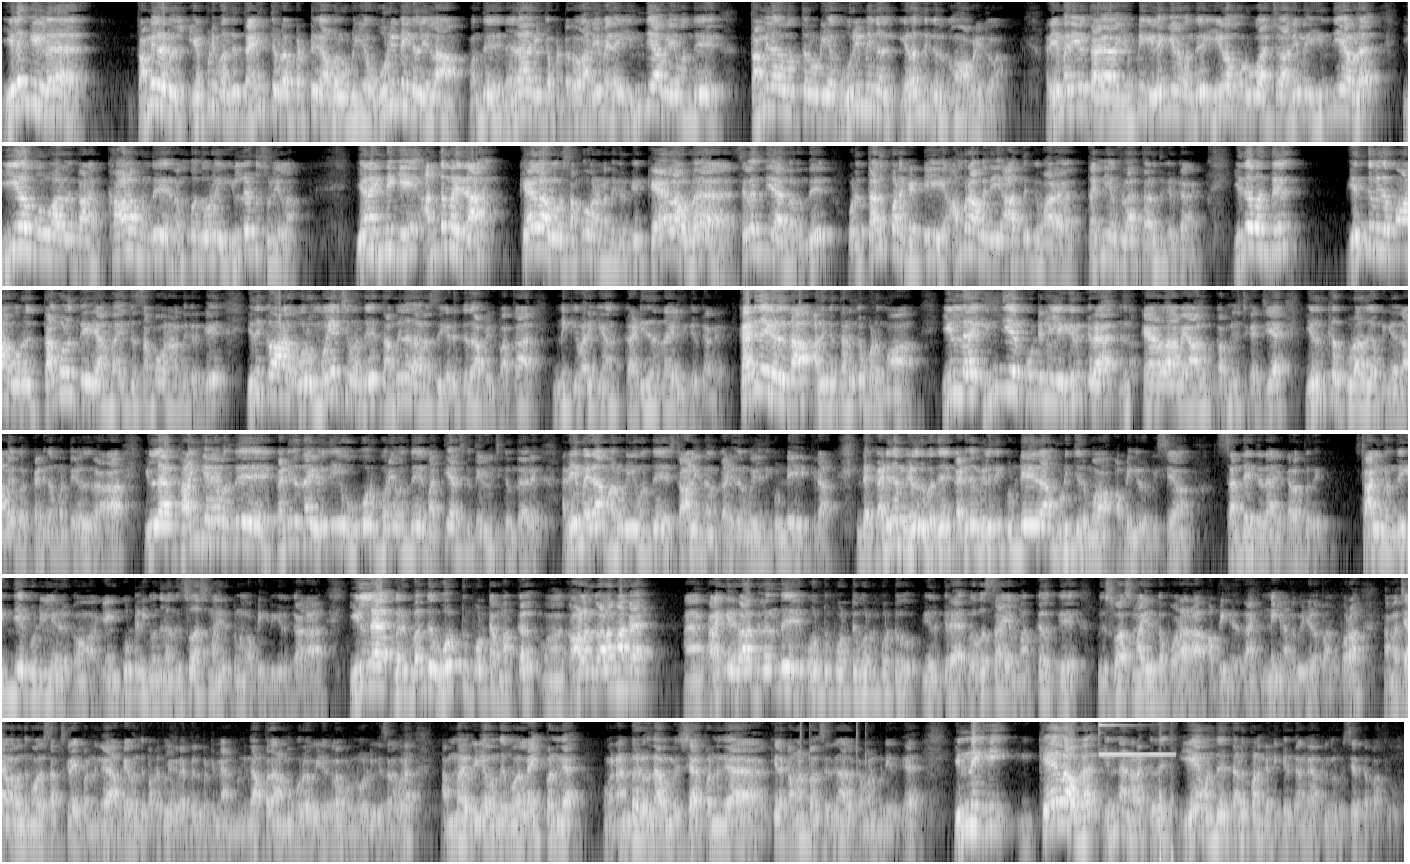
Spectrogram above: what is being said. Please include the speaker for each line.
Speaker 1: இலங்கையில் தமிழர்கள் எப்படி வந்து தனித்து விடப்பட்டு அவருடைய உரிமைகள் எல்லாம் வந்து நிராகரிக்கப்பட்டதோ அதே மாதிரி இந்தியாவிலேயே வந்து தமிழகத்தினுடைய உரிமைகள் இழந்துக்கு இருக்கும் அப்படின்லாம் அதே மாதிரி த எப்படி இலங்கையில் வந்து ஈழம் உருவாச்சோ அதே மாதிரி இந்தியாவில் ஈழம் உருவாகிறதுக்கான காலம் வந்து ரொம்ப தூரம் இல்லைன்னு சொல்லிடலாம். ஏன்னா இன்னைக்கு அந்த மாதிரி தான் கேரளாவில் ஒரு சம்பவம் நடந்துக்கிருக்கு கேரளாவில் சிலந்தியாரில் வந்து ஒரு தடுப்பணை கட்டி அமராவதி ஆற்றுக்கு வர தண்ணியை ஃபுல்லாக தடுத்துக்கு இருக்காங்க. இதை வந்து எந்த விதமான ஒரு தகவலும் தெரியாம இந்த சம்பவம் நடந்துக்கிருக்கு இதுக்கான ஒரு முயற்சி வந்து தமிழக அரசு எடுக்குதா அப்படின்னு பார்த்தா இன்னைக்கு வரைக்கும் கடிதம் தான் எழுதிக்கிருக்காங்க கடிதம் எழுதுனா அதுக்கு தடுக்கப்படுமா? இல்லை இந்திய கூட்டணியில் இருக்கிற கேரளாவை ஆளும் கம்யூனிஸ்ட் கட்சியை இருக்கக்கூடாது அப்படிங்கிறதுனால இவர் கடிதம் மட்டும் எழுதுகிறாரா இல்லை கலைஞரே வந்து கடிதம் தான் எழுதி ஒவ்வொரு முறையும் வந்து மத்திய அரசுக்கு தெரிவிச்சுட்டு அதே மாதிரி தான் மறுபடியும் வந்து ஸ்டாலினும் கடிதம் எழுதி கொண்டே இருக்கிறார். இந்த கடிதம் எழுதுவது கடிதம் எழுதி கொண்டே தான் முடிஞ்சிருமா அப்படிங்கிற ஒரு விஷயம் சந்தேகத்தை தான் கிளப்புது. ஸ்டாலின் வந்து இந்திய கூட்டணியில் இருக்கோம். என் கூட்டணிக்கு வந்து நான் விசுவாசமாக இருக்கணும் அப்படிங்கிறது இருக்காரா? இல்லை இவருக்கு வந்து ஓட்டு போட்ட மக்கள் காலங்காலமாக கலைஞர் காலத்திலேருந்து ஓட்டு போட்டு ஓட்டு போட்டு இருக்கிற விவசாய மக்களுக்கு விசுவாசமாக இருக்க போகிறாரா அப்படிங்கிறது தான் இன்றைக்கி நம்ம வீடியோவில் பார்க்க போகிறோம் நம்ம சேனலை வந்து முதல்ல சப்ஸ்கிரைப் பண்ணுங்கள் அப்படியே வந்து பக்கத்தில் இருக்கிற பெல் பட்டினை ஆன் அப்போ தான் நம்ம போகிற வீடியோக்கெல்லாம் உங்களுக்கு நோட்டிஃபிகேஷன் வரும். நம்ம வீடியோ வந்து முதல்ல லைக் பண்ணுங்கள் உங்கள் நண்பர்கள் வந்து அவங்க ஷேர் பண்ணுங்கள் கீழே கமெண்ட் பாக்ஸ் இருக்கு அதில் கமெண்ட் பண்ணிடுங்க. இன்னைக்கு கேரளாவில் என்ன நடக்குது? ஏன் வந்து தடுப்பணை கட்டிக்கிருக்காங்க அப்படிங்கிற ஒரு விஷயத்தை பார்த்துக்குவோம்.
